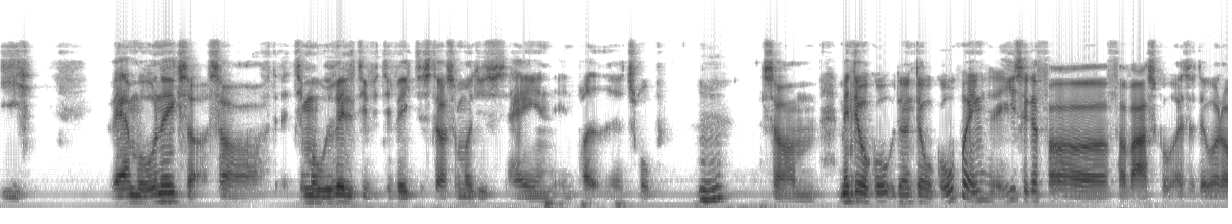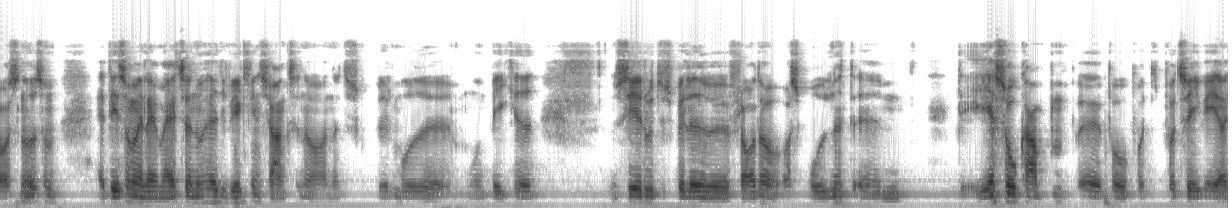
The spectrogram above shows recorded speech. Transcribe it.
i hver måned, ikke? Så, så de må udvælge de, de vigtigste, og så må de have en, en bred uh, trup. Mm-hmm. Så, men det var, gode, det, var, det var gode point, helt sikkert for, for Vasco. Altså, det var da også noget, som, at det som man lagde mærke til, nu havde de virkelig en chance, når, når de skulle spille mod, øh, mod en B-kæde. Nu ser du, at du spillede øh, flot og, og sprudlende. Jeg så kampen øh, på, på, på tv, og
